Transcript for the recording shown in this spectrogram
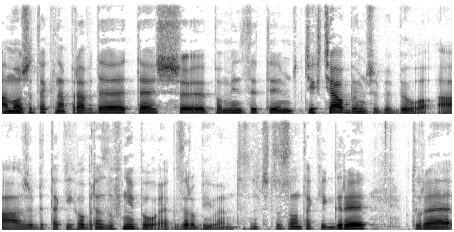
a może tak naprawdę też e, pomiędzy tym, gdzie chciałbym, żeby było, a żeby takich obrazów nie było, jak zrobiłem. To znaczy, to są takie gry, które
